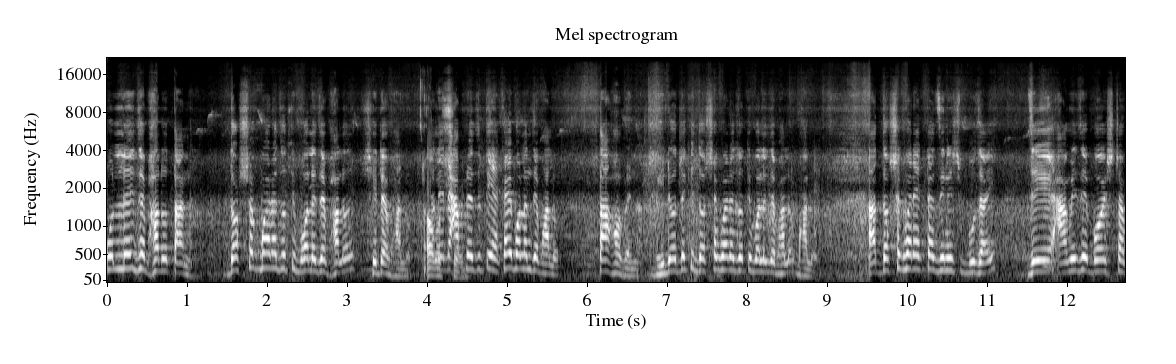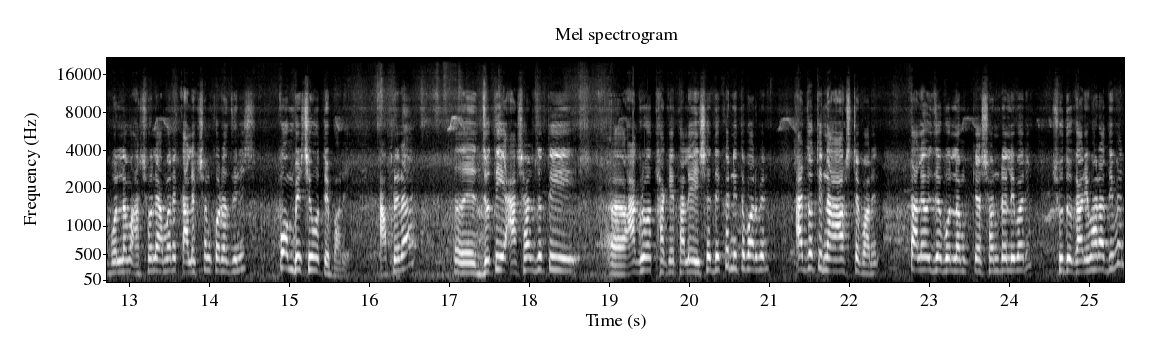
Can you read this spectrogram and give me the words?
বললে যে ভালো তা না। দর্শক ভাইরা যদি বলে যে ভালো সেটা ভালো। আপনি যদি একাই বলেন যে ভালো তা হবে না। ভিডিও দেখি দর্শক ভাইরা যদি বলে যে ভালো ভালো। আর দর্শক ভাইরা একটা জিনিস বুঝাই যে আমি যে বয়সটা বললাম আসলে আমার কালেকশন করা জিনিস কম বেশি হতে পারে। আপনারা যদি আসার যদি আগ্রহ থাকে, তাহলে এসে দেখে নিতে পারবেন। আর যদি না আসতে পারেন, তাহলে ওই যে বললাম ক্যাশ অন ডেলিভারি শুধু গাড়ি ভাড়া দেবেন,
